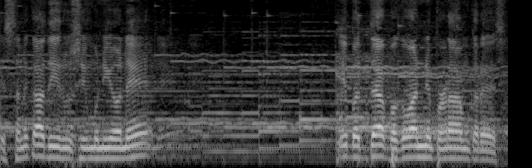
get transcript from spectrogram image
એ સનકાદી ઋષિમુનિઓને એ બધા ભગવાનને પ્રણામ કરે છે.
